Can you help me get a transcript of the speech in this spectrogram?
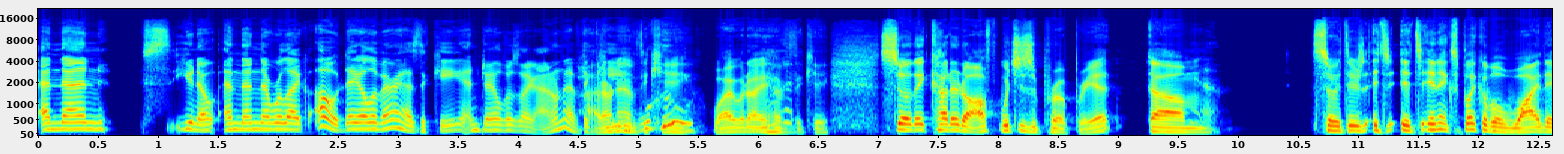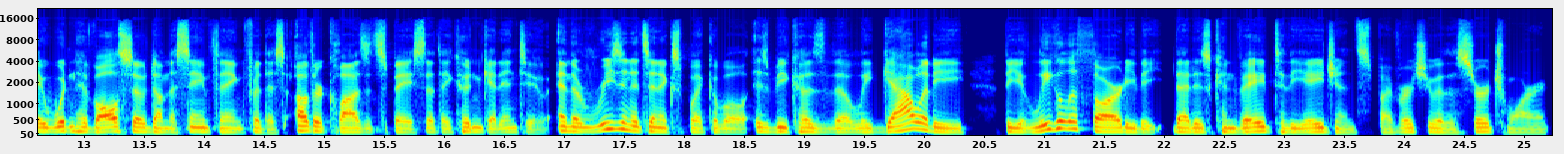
And then you know, and then they were like, "Oh, De Oliveira has the key," and De was like, "I don't have the key. I don't have the Woohoo." key. Why would I have the key? So they cut it off, which is appropriate. Um, Yeah. So there's it's it's inexplicable why they wouldn't have also done the same thing for this other closet space that they couldn't get into. And the reason it's inexplicable is because the legality, the legal authority that, that is conveyed to the agents by virtue of the search warrant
